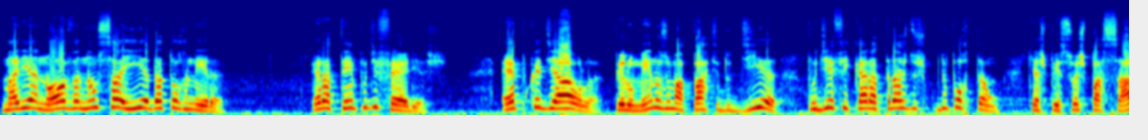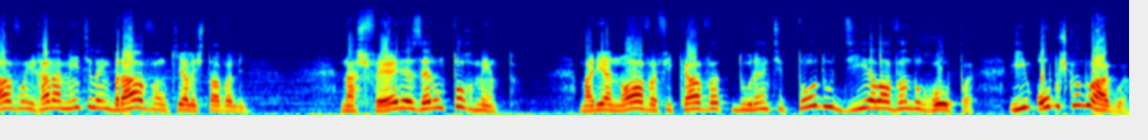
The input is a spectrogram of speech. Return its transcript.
Maria Nova não saía da torneira. Era tempo de férias. Época de aula, pelo menos uma parte do dia podia ficar atrás do, do portão, que as pessoas passavam e raramente lembravam que ela estava ali. Nas férias era um tormento. Maria Nova ficava durante todo o dia lavando roupa e ou buscando água.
